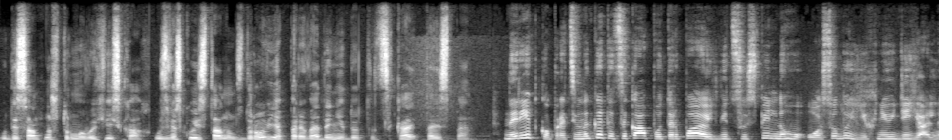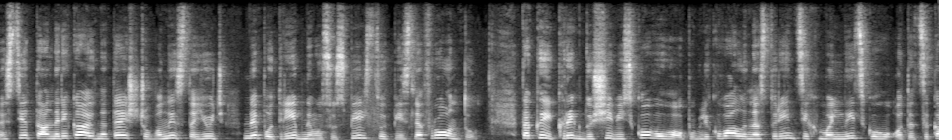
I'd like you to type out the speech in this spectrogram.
у десантно-штурмових військах. У зв'язку із станом здоров'я переведені до ТЦК та СП. Нерідко працівники ТЦК потерпають від суспільного осуду їхньої діяльності та нарікають на те, що вони стають непотрібними суспільству після фронту. Такий крик душі військового опублікували на сторінці Хмельницького ОТЦК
